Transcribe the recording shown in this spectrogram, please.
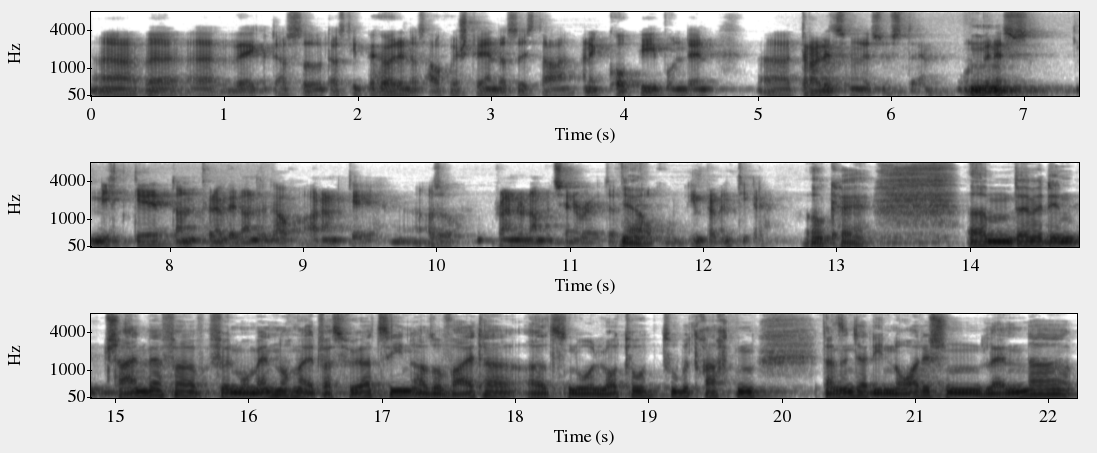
äh, also dass die Behörden das auch verstehen, das ist da eine Kopie von dem äh, traditionellen System. Und mhm. wenn es nicht geht, dann können wir dann auch RNG, also Random Number Generator, ja. auch implementieren. Okay. Ähm, wenn wir den Scheinwerfer für einen Moment noch mal etwas höher ziehen, also weiter als nur Lotto zu betrachten, dann sind ja die nordischen Länder,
